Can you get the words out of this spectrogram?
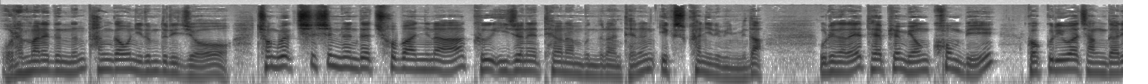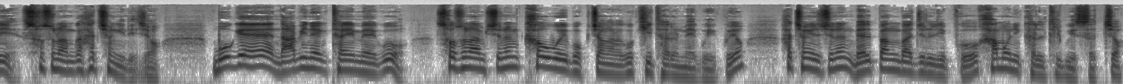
오랜만에 듣는 반가운 이름들이죠. 1970년대 초반이나 그 이전에 태어난 분들한테는 익숙한 이름입니다. 우리나라의 대표 명콤비 거꾸리와 장다리 서수남과 하청일이죠. 목에 나비 넥타이 메고 서수남 씨는 카우보이 복장을 하고 기타를 메고 있고요. 하청일 씨는 멜빵 바지를 입고 하모니카를 들고 있었죠.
